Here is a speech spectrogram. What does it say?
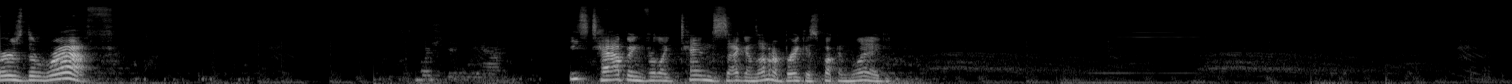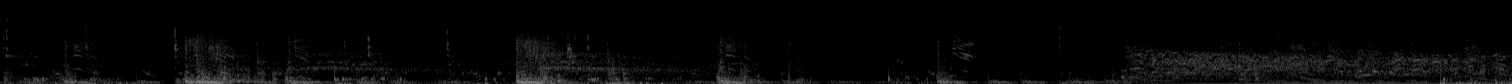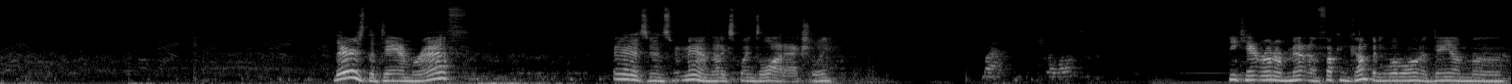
Where's the ref? Smushed it down. He's tapping for like 10 seconds. I'm gonna break his fucking leg. There's the damn ref. And it's Vince McMahon. That explains a lot, actually. He can't run a, a fucking company, let alone a damn uh,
